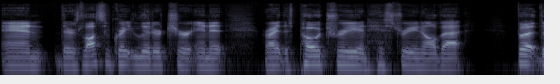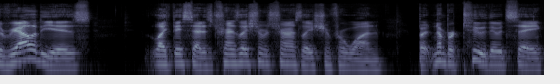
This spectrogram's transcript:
and there's lots of great literature in it, right? There's poetry and history and all that. But the reality is, like they said, it's a translation of a translation for one. But number two, they would say,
